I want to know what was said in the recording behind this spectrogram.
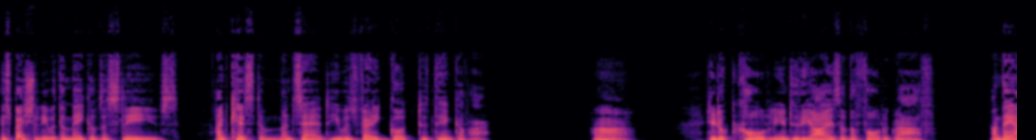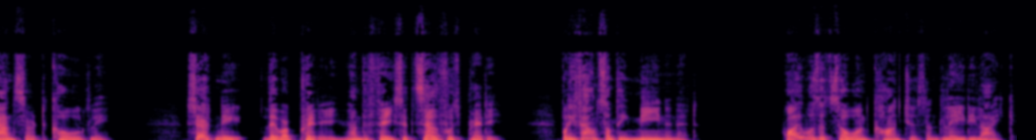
especially with the make of the sleeves, and kissed him and said he was very good to think of her. Ah! He looked coldly into the eyes of the photograph, and they answered coldly. Certainly they were pretty, and the face itself was pretty, but he found something mean in it. Why was it so unconscious and ladylike?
